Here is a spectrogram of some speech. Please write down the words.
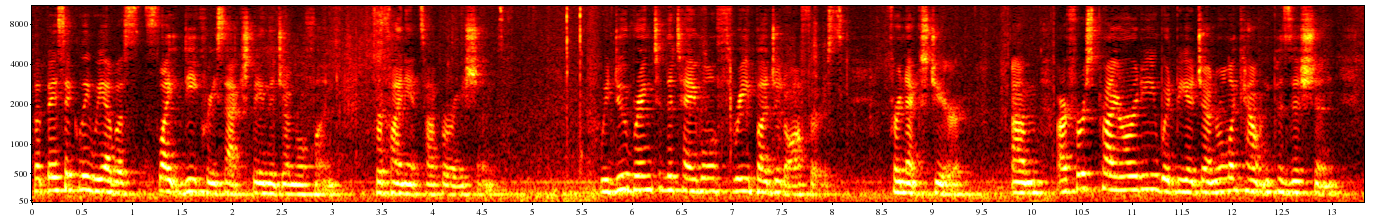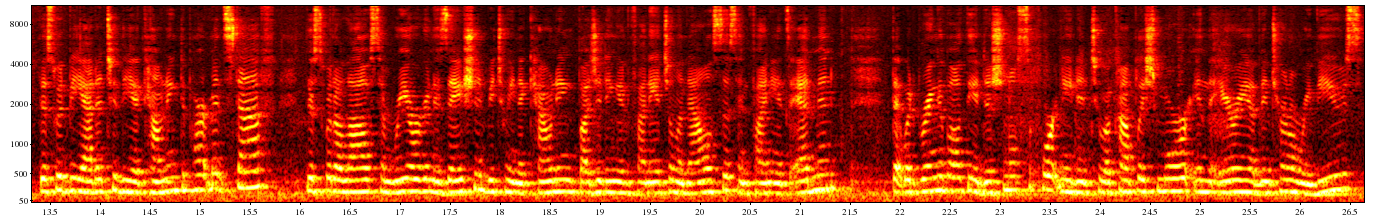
But basically, we have a slight decrease actually in the general fund for finance operations. We do bring to the table three budget offers for next year. Um, our first priority would be a general accountant position. This would be added to the accounting department staff. This would allow some reorganization between accounting, budgeting, and financial analysis and finance admin that would bring about the additional support needed to accomplish more in the area of internal reviews,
